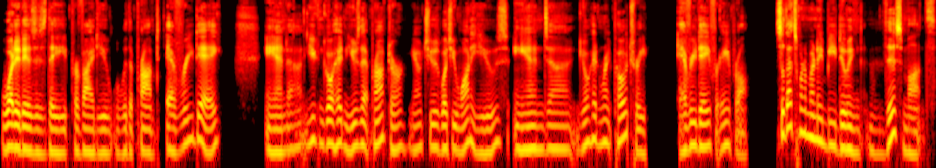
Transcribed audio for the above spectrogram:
What it is, is they provide you with a prompt every day. And uh, you can go ahead and use that prompt or, you know, choose what you want to use and uh, go ahead and write poetry every day for April. So that's what I'm going to be doing this month.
